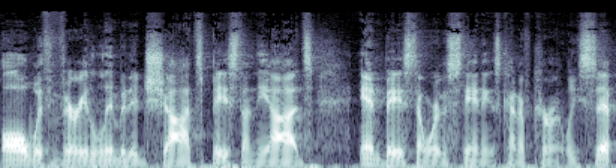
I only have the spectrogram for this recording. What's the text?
all with very limited shots based on the odds and based on where the standings kind of currently sit.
